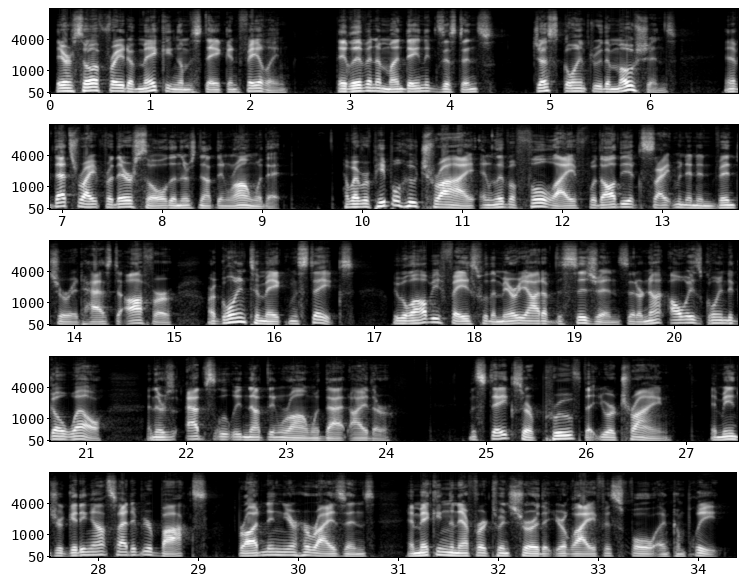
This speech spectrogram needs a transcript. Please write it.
They are so afraid of making a mistake and failing. They live in a mundane existence, just going through the motions, and if that's right for their soul, then there's nothing wrong with it. However, people who try and live a full life with all the excitement and adventure it has to offer are going to make mistakes. We will all be faced with a myriad of decisions that are not always going to go well, and there's absolutely nothing wrong with that either. Mistakes are proof that you are trying. It means you're getting outside of your box, broadening your horizons, and making an effort to ensure that your life is full and complete.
